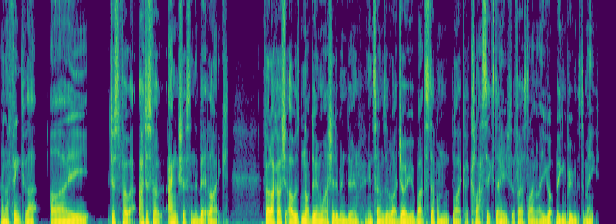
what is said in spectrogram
and I think that I just felt I just felt anxious and a bit like felt like I, sh- I was not doing what I should have been doing in terms of like Joe, you're about to step on like a classic stage the first time. Like you got big improvements to make.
